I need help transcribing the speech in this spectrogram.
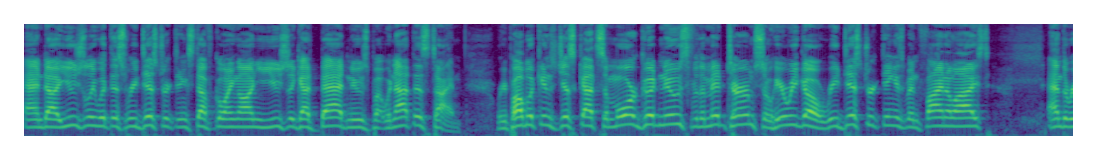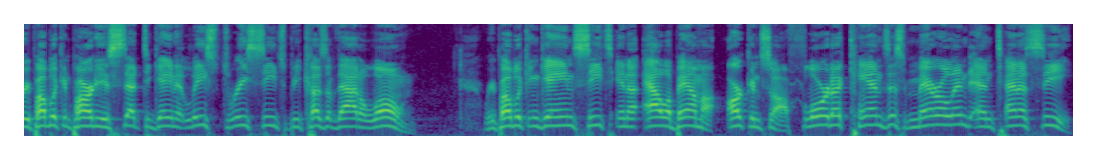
And uh, usually with this redistricting stuff going on, you usually got bad news, but we're not this time. Republicans just got some more good news for the midterm. So here we go. Redistricting has been finalized, and the Republican Party is set to gain at least three seats because of that alone. Republican gains seats in Alabama, Arkansas, Florida, Kansas, Maryland, and Tennessee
